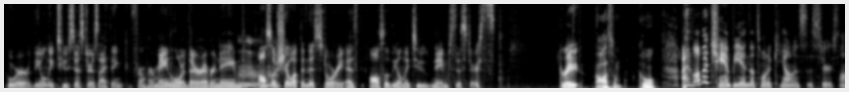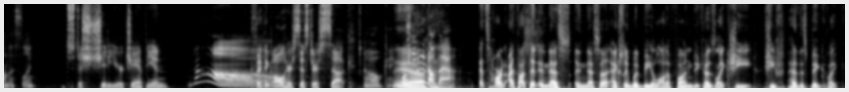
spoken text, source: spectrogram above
who are the only two sisters I think from her main lord that are ever named, also show up in this story as also the only two named sisters. Great, awesome, cool. I love a champion that's one of Qiyana's sisters, honestly. Just a shittier champion. Oh. 'Cause I think all her sisters suck. Oh, okay. Well, Yeah. you didn't know that. It's hard. I thought that Ines Inessa actually would be a lot of fun because like she she had this big like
